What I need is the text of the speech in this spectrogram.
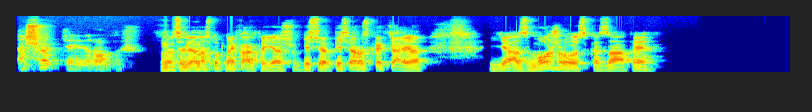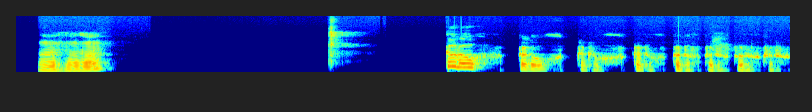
А що ти робиш? Ну, це для наступної карти. Я ж після, після розкриття я, я зможу сказати. Угу. Турух, турух, турух, турух, турух, турух, турух, турух.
